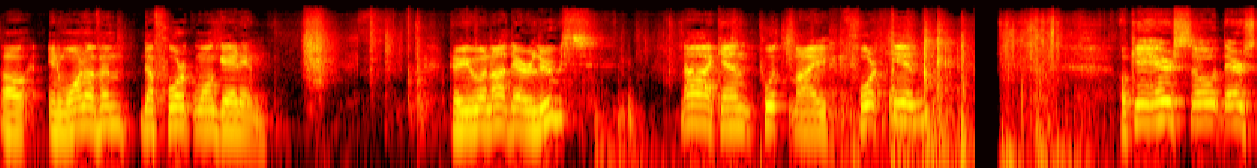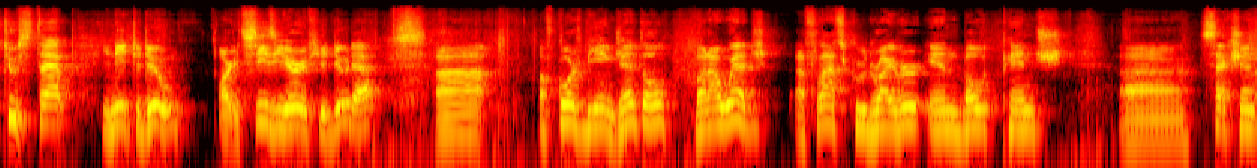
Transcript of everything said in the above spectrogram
uh, in one of them, the fork won't get in. There you go, now they're loose. Now I can put my fork in. Okay, here, so there's two step you need to do, or it's easier if you do that. Uh, of course, being gentle, but I wedge a flat screwdriver in both pinch uh, section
